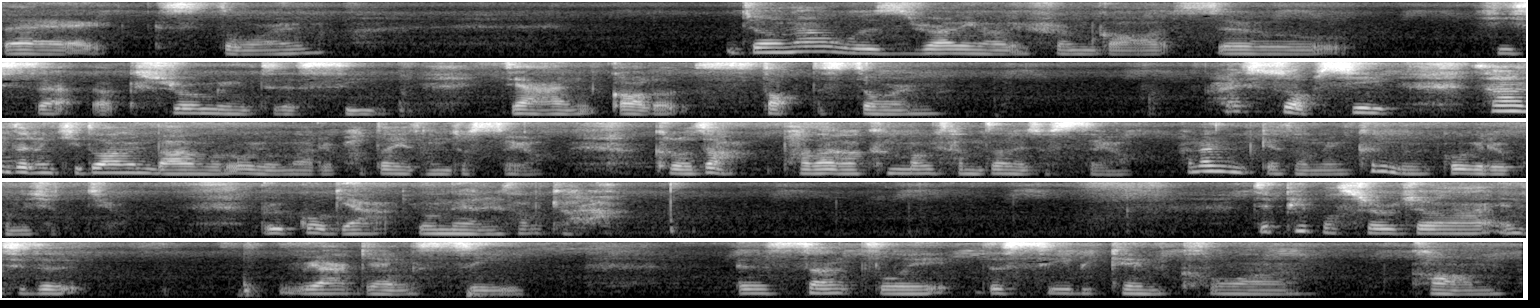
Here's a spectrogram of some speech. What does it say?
big storm. Jonah was running away from God, so he said, like, throw me into the sea. Then God will stop the storm. 할 수 없이 사람들은 기도하는 마음으로 요나를 바다에 던졌어요. 그러자 바다가 금방 잔잔해졌어요. 하나님께서는 큰 물고기를 보내셨지요. 물고기야, 요나를 삼켜라. The people threw Jonah into the raging sea. Instantly, the sea became calm. calm.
